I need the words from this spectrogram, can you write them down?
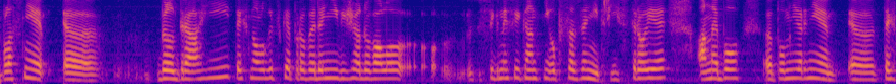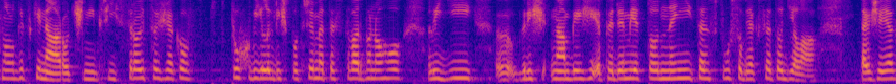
vlastně eh, byl drahý, technologické provedení vyžadovalo eh, signifikantní obsazení přístroje, anebo eh, poměrně technologicky náročný přístroj, což jako v tu chvíli, když potřebujeme testovat mnoho lidí, když nám běží epidemie, to není ten způsob, jak se to dělá. Takže jak,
